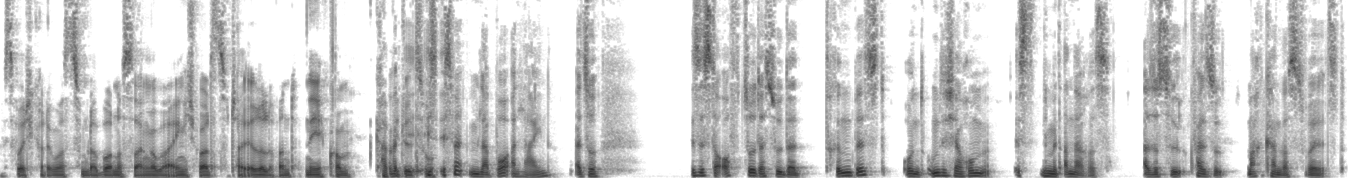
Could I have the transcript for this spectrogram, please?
jetzt wollte ich gerade irgendwas zum Labor noch sagen, aber eigentlich war das total irrelevant. Nee, komm, Kapitel aber zu. Ist, ist man im Labor allein? Also, ist es da oft so, dass du da drin bist und um dich herum ist niemand anderes? Also, dass du quasi so machen kannst, was du willst?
